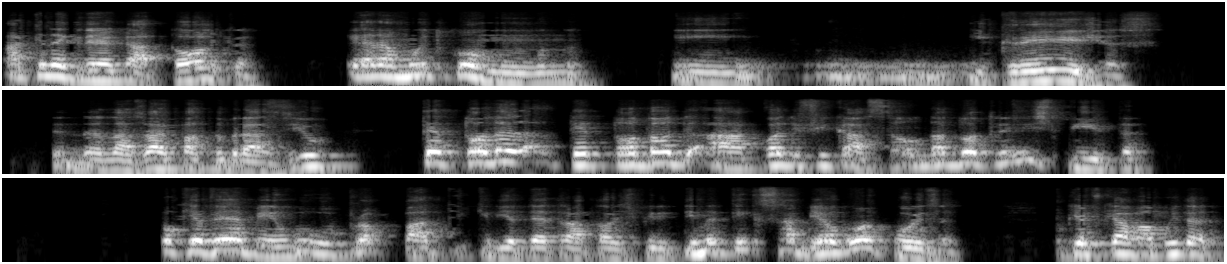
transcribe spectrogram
aqui na Igreja Católica, era muito comum né, em, em igrejas, nas várias partes do Brasil, ter toda, ter toda a codificação da doutrina espírita. Porque, veja bem, o próprio padre que queria detratar o espiritismo tem que saber alguma coisa, porque ficava muito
